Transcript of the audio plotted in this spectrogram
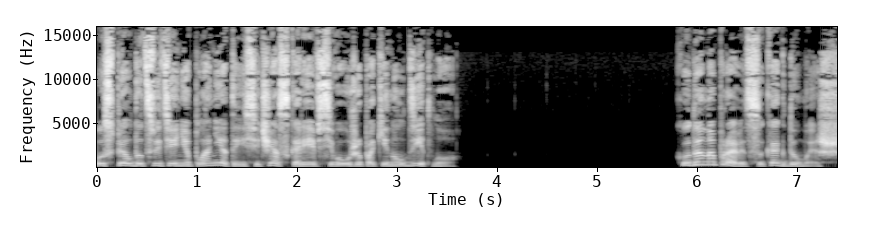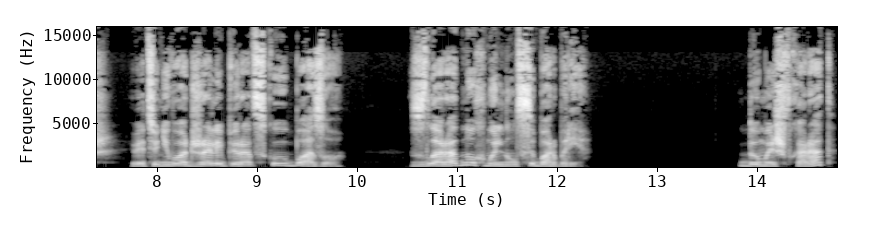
Успел до цветения планеты и сейчас, скорее всего, уже покинул Дитлу. Куда направиться, как думаешь? Ведь у него отжали пиратскую базу. Злорадно ухмыльнулся Барбари. Думаешь, в Харат?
